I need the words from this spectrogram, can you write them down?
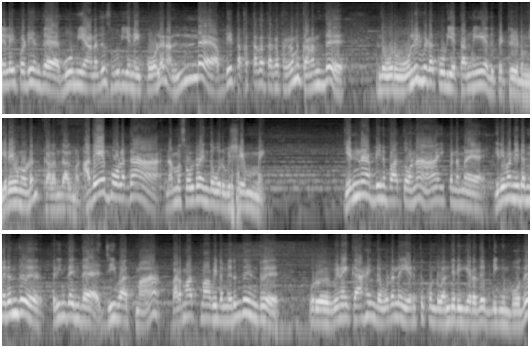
நிலைப்படி இந்த பூமியானது சூரியனை போல நல்ல அப்படியே தக தக தக தகன்னு கலந்து அந்த ஒரு ஒளிர்விடக்கூடிய தன்மையை அது பெற்றுவிடும். இறைவனுடன் கலந்தால் மட்டும். அதே போல தான் நம்ம சொல்ற இந்த ஒரு விஷயமுமே. என்ன அப்படின்னு பார்த்தோன்னா இப்போ நம்ம இறைவனிடமிருந்து பிரிந்த இந்த ஜீவாத்மா பரமாத்மாவிடமிருந்து இன்று ஒரு வினைக்காக இந்த உடலை எடுத்துக்கொண்டு வந்திருக்கிறது அப்படிங்கும்போது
